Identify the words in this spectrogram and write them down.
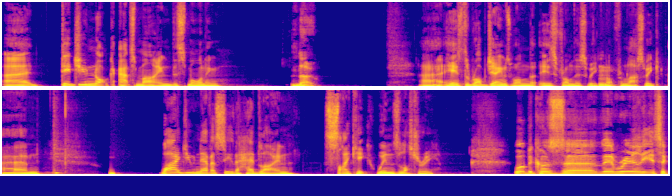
Uh, did you knock at mine this morning? no. Uh, here's the Rob James one that is from this week, not from last week. Um, why do you never see the headline "Psychic wins lottery"? Well, because uh, they're really it's a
